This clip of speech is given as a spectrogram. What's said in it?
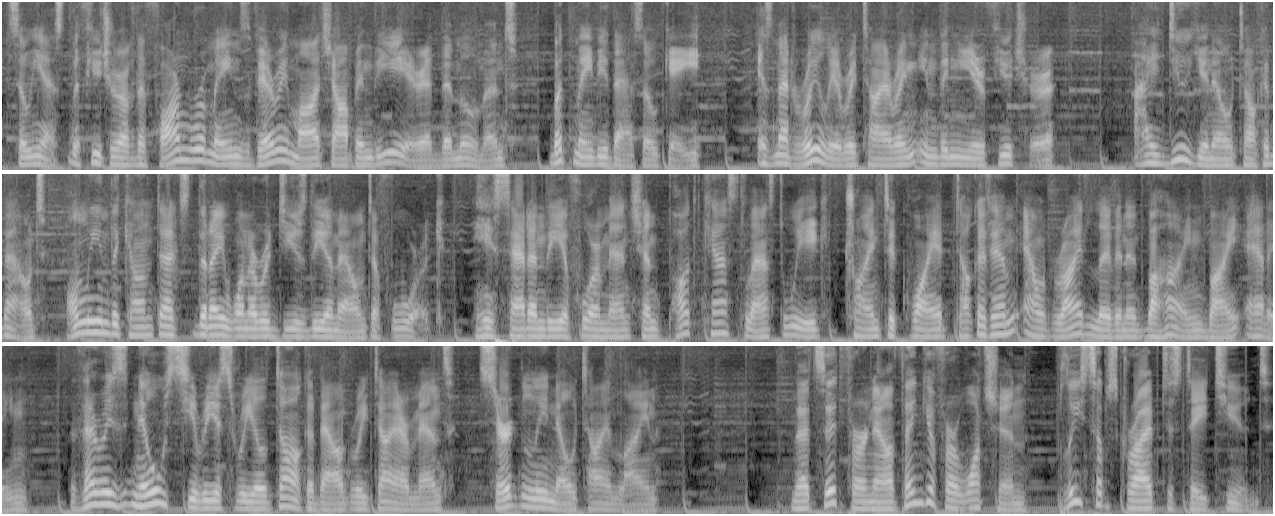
So yes, the future of the farm remains very much up in the air at the moment, but maybe that's okay. Is Matt really retiring in the near future? I do, you know, talk about, only in the context that I want to reduce the amount of work. He said in the aforementioned podcast last week, trying to quiet talk of him outright leaving it behind by adding, There is no serious real talk about retirement, certainly no timeline. That's it for now, thank you for watching, please subscribe to stay tuned.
